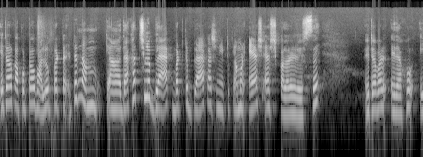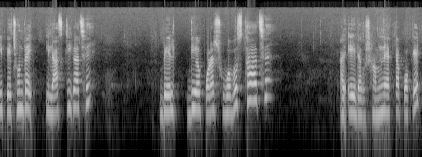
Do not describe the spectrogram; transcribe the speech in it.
এটার কাপড়টাও ভালো বাট এটা না উম, দেখাচ্ছিল ব্ল্যাক বাট এটা ব্ল্যাক আসেনি একটু কেমন অ্যাশ অ্যাশ কালারের এসছে। এটা আবার, এই দেখো, এই পেছনটায় ইলাস্টিক আছে। বেল্ট দিয়ে পরার সুব্যবস্থা আছে। আর এই দেখো, সামনে একটা পকেট।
